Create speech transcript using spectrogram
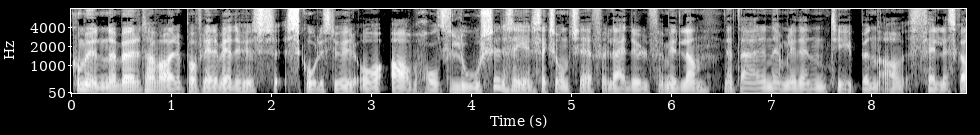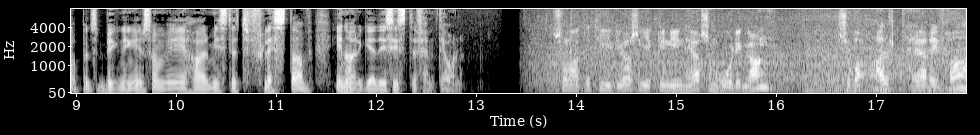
Kommunene bør ta vare på flere bedehus, skolestuer og avholdslosjer, sier seksjonssjef Leidulf Mydland. Dette er nemlig den typen av fellesskapets bygninger som vi har mistet flest av i Norge de siste 50 årene. Sånn at Tidligere så gikk en inn her som hovedinngang. Så var alt herifra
